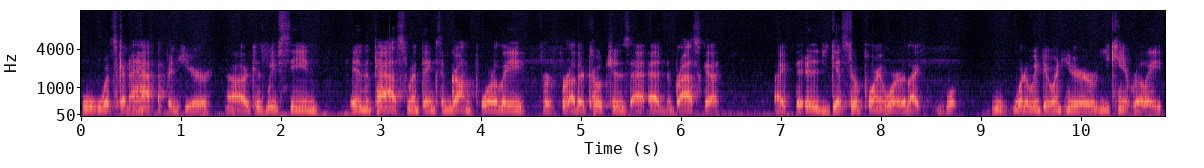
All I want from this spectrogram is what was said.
what's going to happen here? Because uh, we've seen in the past when things have gone poorly for, for other coaches at, at Nebraska. Like it gets to a point where like, what, what, are we doing here? You can't really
